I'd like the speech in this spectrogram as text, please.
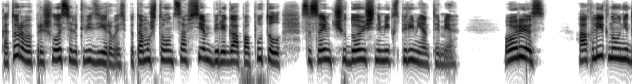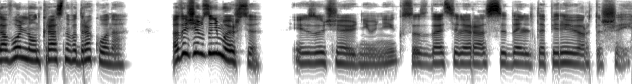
которого пришлось ликвидировать, потому что он совсем берега попутал со своими чудовищными экспериментами. «Орис!» – окликнул недовольно он красного дракона. «А ты чем занимаешься?» «Изучаю дневник создателя расы Дельта-перевертышей»,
